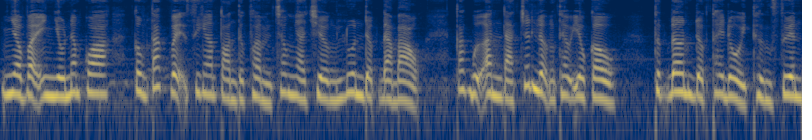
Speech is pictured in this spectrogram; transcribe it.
Nhờ vậy, nhiều năm qua, công tác vệ sinh an toàn thực phẩm trong nhà trường luôn được đảm bảo, các bữa ăn đạt chất lượng theo yêu cầu, thực đơn được thay đổi thường xuyên.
